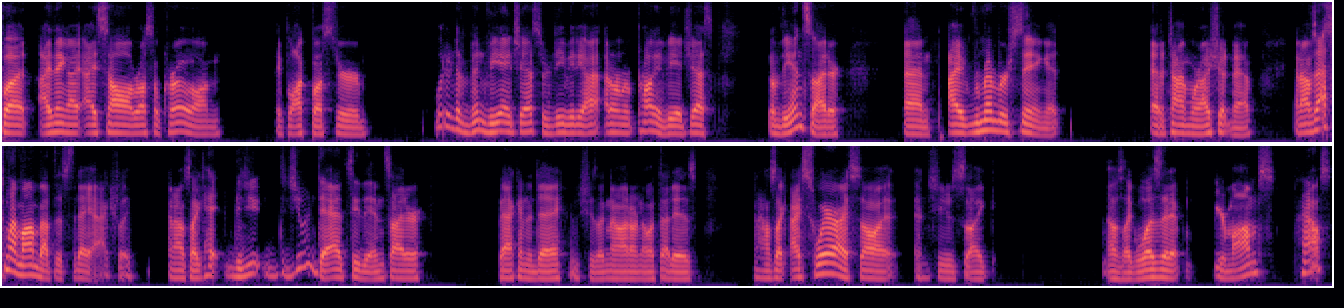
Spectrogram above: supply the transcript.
but I think I, I saw Russell Crowe on a blockbuster would it have been VHS or DVD? I, I don't remember, probably VHS of The Insider. And I remember seeing it at a time where I shouldn't have. And I was asking my mom about this today, actually. And I was like, "Hey, did you did you and Dad see The Insider back in the day?" And she's like, "No, I don't know what that is." And I was like, "I swear I saw it." And she was like, "I was like, was it at your mom's house?"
